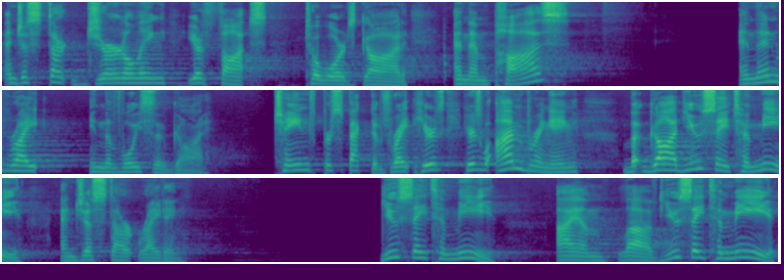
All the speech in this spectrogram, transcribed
and just start journaling your thoughts towards God, and then pause, and then write in the voice of God. Change perspectives, right? Here's, here's what I'm bringing, but God, you say to me, and just start writing. You say to me, I am loved. You say to me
